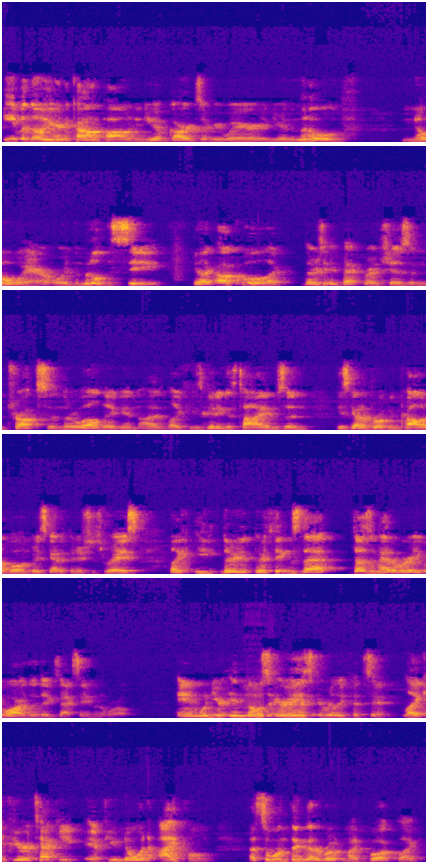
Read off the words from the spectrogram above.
even though you're in a compound and you have guards everywhere and you're in the middle of nowhere or in the middle of the city you're like, oh, cool. Like, there's impact wrenches and trucks, and they're welding, and I, like he's getting his times, and he's got a broken collarbone, but he's got to finish his race. Like, he, there, there are things that doesn't matter where you are; they're the exact same in the world. And when you're in hmm. those areas, it really fits in. Like, if you're a techie, if you know an iPhone, that's the one thing that I wrote in my book. Like,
